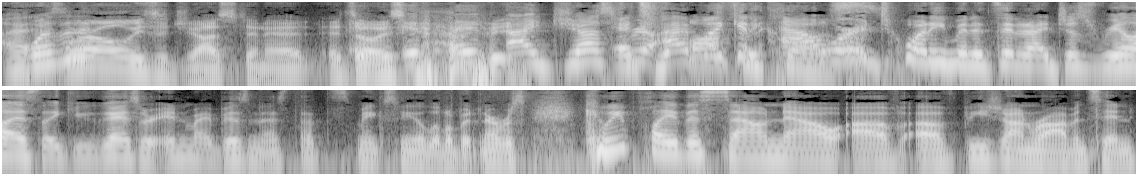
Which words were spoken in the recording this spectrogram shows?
I, Wasn't We're it? always adjusting it. It's always It- it- be. I just It's rea- I'm like an close. hour and 20 minutes in and I just realized like you guys are in my business. That makes me a little bit nervous. Can we play this sound now of of Bijan Robinson?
